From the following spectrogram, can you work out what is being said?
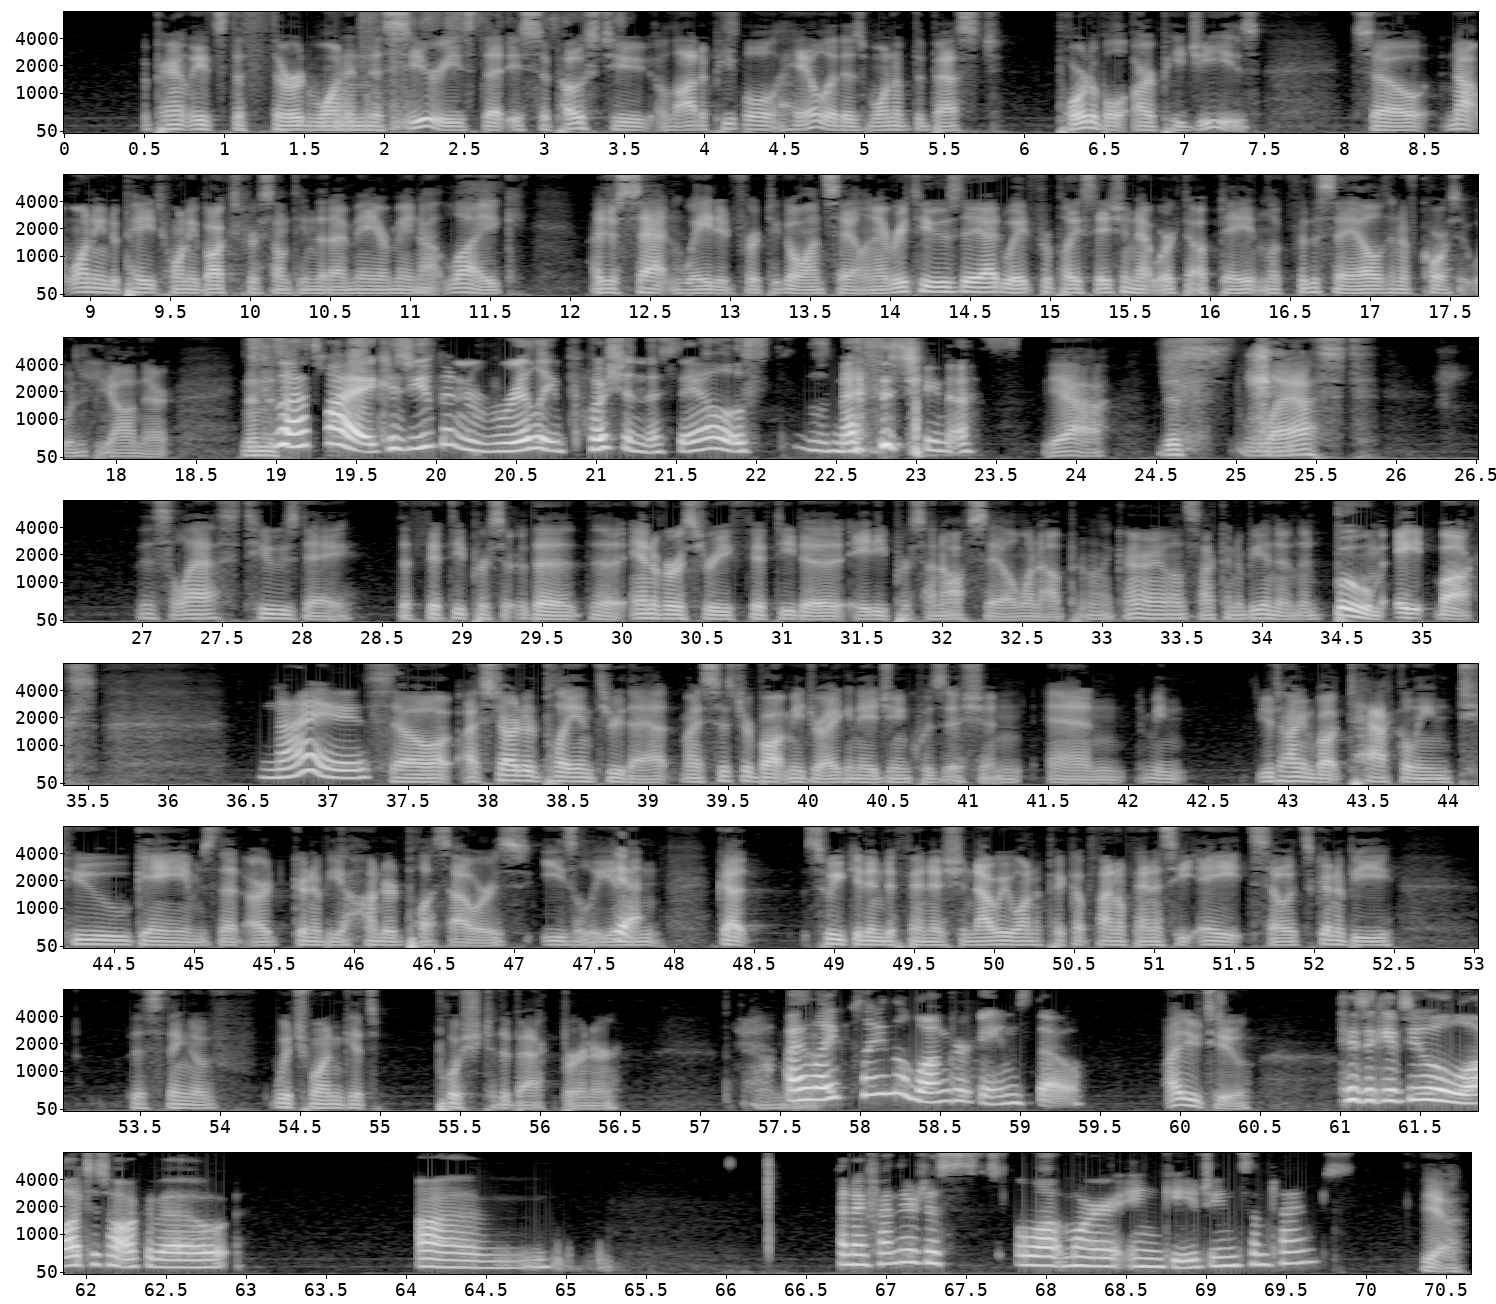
apparently it's the third one in this series that is supposed to. A lot of people hail it as one of the best portable RPGs. So, not wanting to pay 20 bucks for something that I may or may not like, I just sat and waited for it to go on sale. And every Tuesday, I'd wait for PlayStation Network to update and look for the sales, and of course, it wouldn't be on there. So that's why because you've been really pushing the sales, messaging us. yeah, this last this last Tuesday, the 50% the the anniversary 50 to 80% off sale went up, and I'm like, all right, well, it's not going to be in there. And then boom, eight bucks. Nice. So I started playing through that. My sister bought me Dragon Age Inquisition, and I mean, you're talking about tackling two games that are going to be 100 plus hours easily. And Yeah. then got Suikoden to finish, and now we want to pick up Final Fantasy VIII. So it's going to be this thing of which one gets pushed to the back burner. I like playing the longer games though, I do too. because it gives you a lot to talk about. Um, and I find they're just a lot more engaging sometimes. Yeah.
